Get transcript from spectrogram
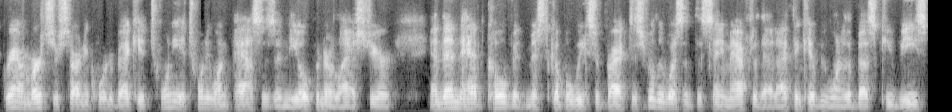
Graham Mertz, their starting quarterback, hit 20 of 21 passes in the opener last year, and then had COVID, missed a couple weeks of practice. Really wasn't the same after that. I think he'll be one of the best QBs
